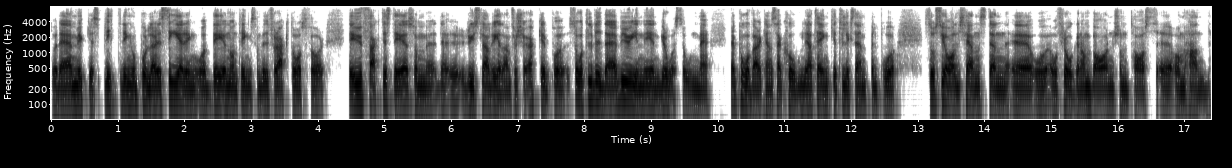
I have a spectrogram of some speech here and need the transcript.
då det är mycket splittring och polarisering och det är någonting som vi får akta oss för. Det är ju faktiskt det som Ryssland redan försöker. På, så tillvida är vi ju inne i en gråzon med, med påverkansaktion. Jag tänker till exempel på socialtjänsten och, och, frågan om barn som tas om hand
